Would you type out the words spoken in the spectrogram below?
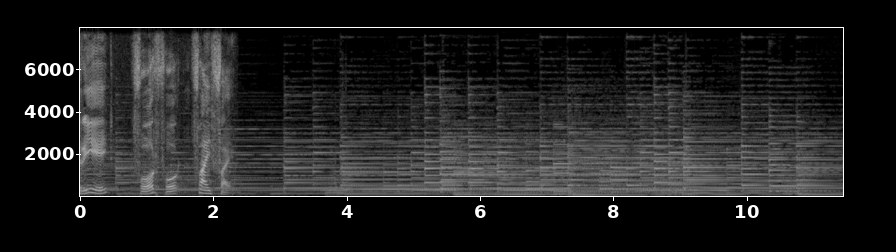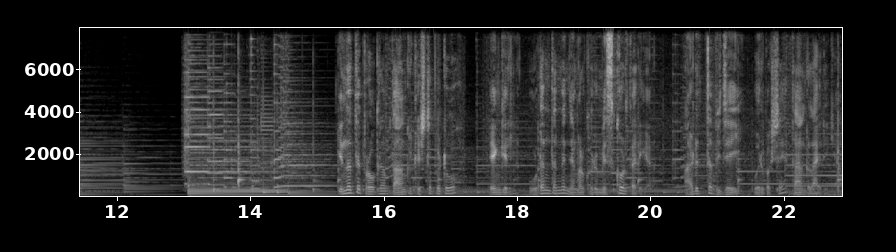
three eight four four five five. ഇന്നത്തെ പ്രോഗ്രാം താങ്കൾക്ക് ഇഷ്ടപ്പെട്ടുവോ? എങ്കിൽ ഉടൻ തന്നെ ഞങ്ങൾക്കൊരു മിസ് കോൾ തരിക. അടുത്ത വിജയി ഒരുപക്ഷെ താങ്കളായിരിക്കാം.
